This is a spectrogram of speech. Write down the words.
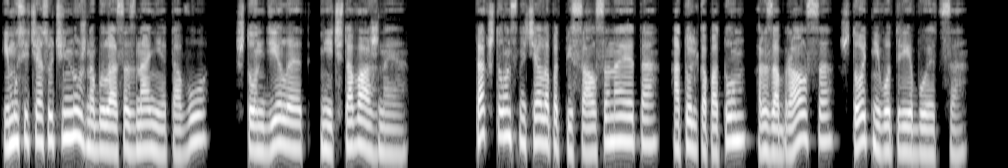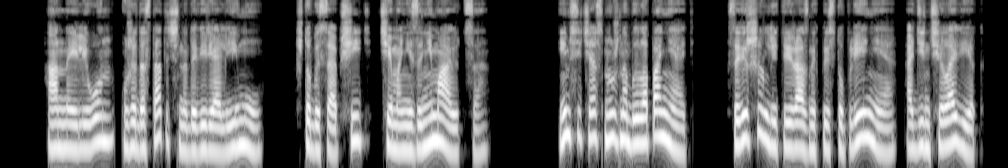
Ему сейчас очень нужно было осознание того, что он делает нечто важное. Так что он сначала подписался на это, а только потом разобрался, что от него требуется. Анна и Леон уже достаточно доверяли ему, чтобы сообщить, чем они занимаются. Им сейчас нужно было понять, совершил ли три разных преступления один человек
